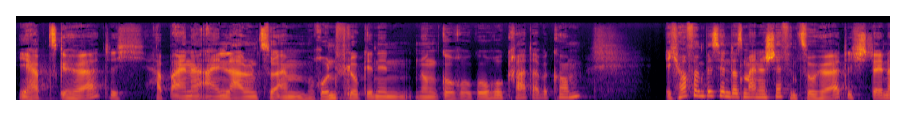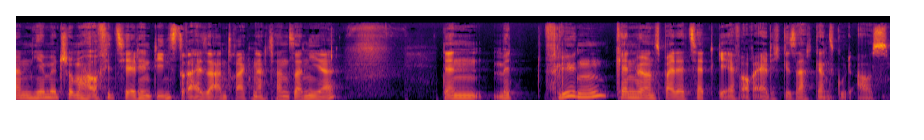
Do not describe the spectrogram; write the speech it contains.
Ihr habt es gehört, ich habe eine Einladung zu einem Rundflug in den Ngorongoro-Krater bekommen. Ich hoffe ein bisschen, dass meine Chefin zuhört. Ich stelle dann hiermit schon mal offiziell den Dienstreiseantrag nach Tansania. Denn mit Flügen kennen wir uns bei der ZGF auch ehrlich gesagt ganz gut aus.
